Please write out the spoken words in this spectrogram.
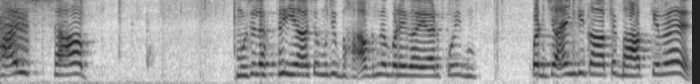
भाई साहब मुझे लगता है यहाँ से मुझे भागना पड़ेगा यार कोई पर जाएँगे कहाँ पे भाग के मैं?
